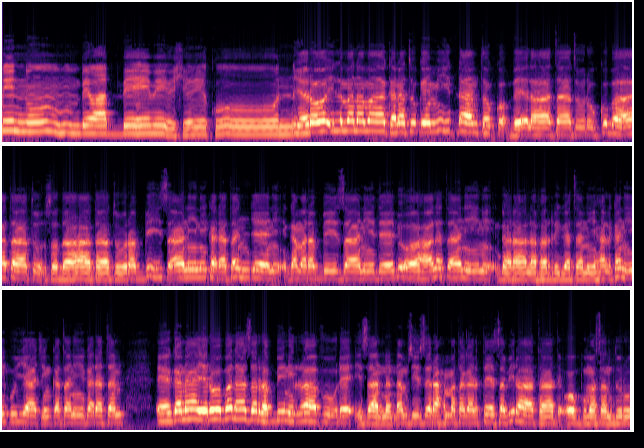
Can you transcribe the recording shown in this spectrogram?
منهم بربهم يشركون يرو إلما ما كانت قميدان تكو بيلها تاتو ركبها تاتو صداها تاتو ربي سانيني كرتن جيني قم ربي ساني ديبئو حالتانيني قرى لفرقتني هل كان يقويا kadhatanii kadhatan eeganaa yeroo balaasan rabbiin irraa fuudhe isaan dhandhamsiise raxmata gartee sabiraa taate ogguma san duruu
